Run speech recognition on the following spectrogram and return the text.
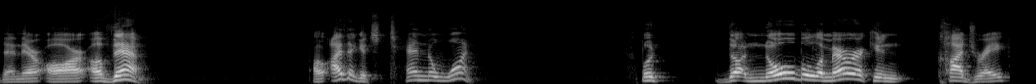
than there are of them. Oh, I think it's 10 to 1. But the noble American cadre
